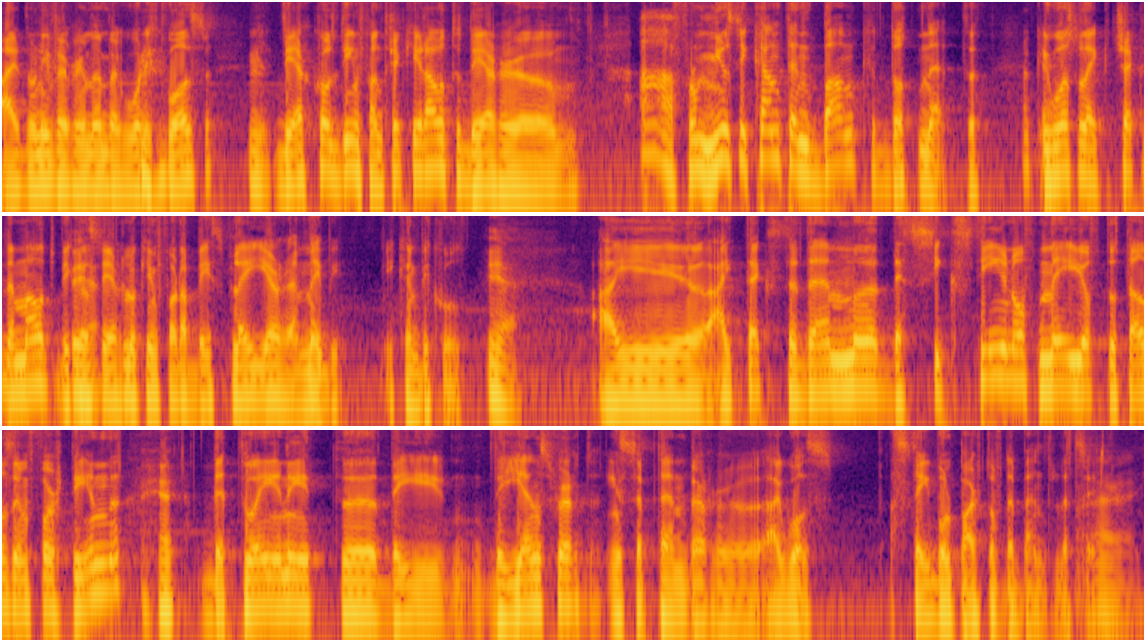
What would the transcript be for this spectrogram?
I don't even remember what it was. They are called Infant. Check it out. They're um, ah from musicantandbank.net. It was like check them out because Yeah. they're looking for a bass player and maybe it can be cool. Yeah. I I texted them uh, the 16th of May of 2014. Yeah. The 20th uh, they they answered in September. Uh, I was a stable part of the band. Let's say. All right.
